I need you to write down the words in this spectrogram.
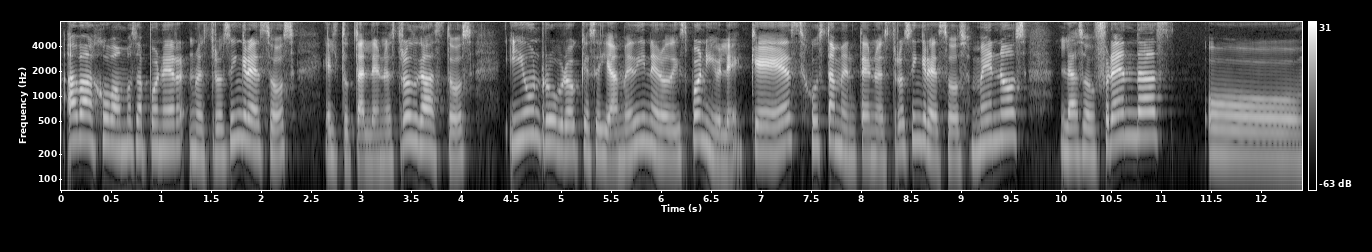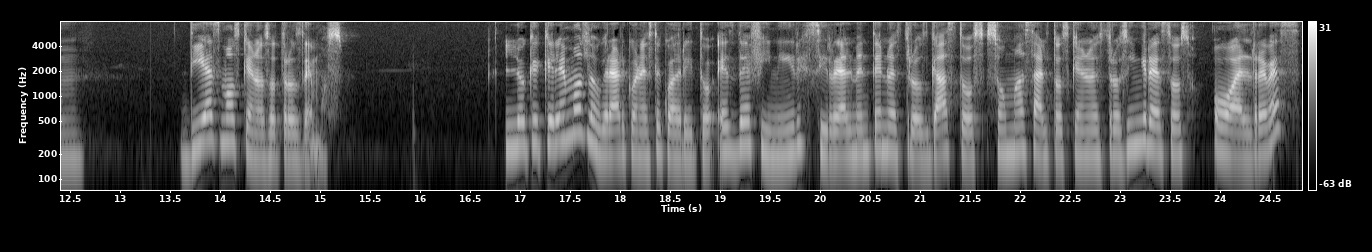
Abajo vamos a poner nuestros ingresos, el total de nuestros gastos y un rubro que se llame dinero disponible, que es justamente nuestros ingresos menos las ofrendas o diezmos que nosotros demos. Lo que queremos lograr con este cuadrito es definir si realmente nuestros gastos son más altos que nuestros ingresos o al revés.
